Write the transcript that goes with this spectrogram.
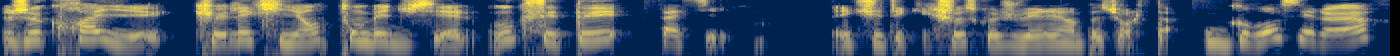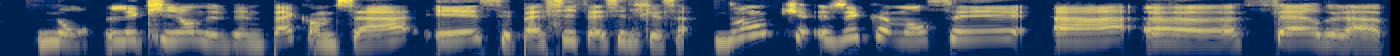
Je croyais que les clients tombaient du ciel ou que c'était facile et que c'était quelque chose que je verrais un peu sur le tas. Grosse erreur, non, les clients ne viennent pas comme ça et c'est pas si facile que ça. Donc j'ai commencé à euh, faire de la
